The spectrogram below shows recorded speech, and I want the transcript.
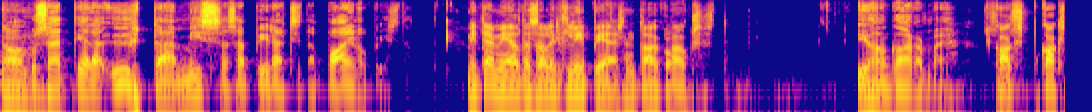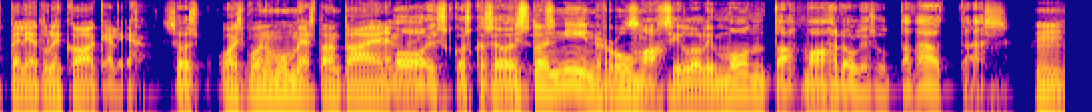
On. Kun sä et tiedä yhtään, missä sä pidät sitä painopistettä. Mitä mieltä sä olit Lipiäisen taklauksesta? Ihan karmea. Kaksi, kaksi peliä tuli kaakelia. Se olisi, Olisi voinut mun mielestä antaa enemmän. ois, koska se olisi, Siis toi on niin ruma. sillä oli monta mahdollisuutta välttää se. Mm.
